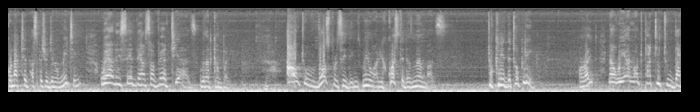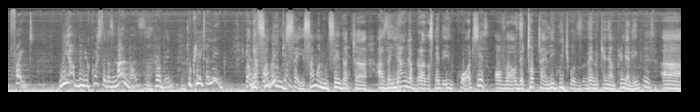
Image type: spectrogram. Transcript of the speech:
conducted a special general meeting where they said they have severed tears with that company. Out of those proceedings, we were requested as members to create the top league. All right? Now, we are not party to that fight. We have been requested as members, uh-huh. Robin, to create a league. But, but someone would say, someone would say that uh, as the younger brothers, maybe in quotes, Yes. of, uh, of the top tier league, which was then Kenyan Premier League, Yes. uh,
